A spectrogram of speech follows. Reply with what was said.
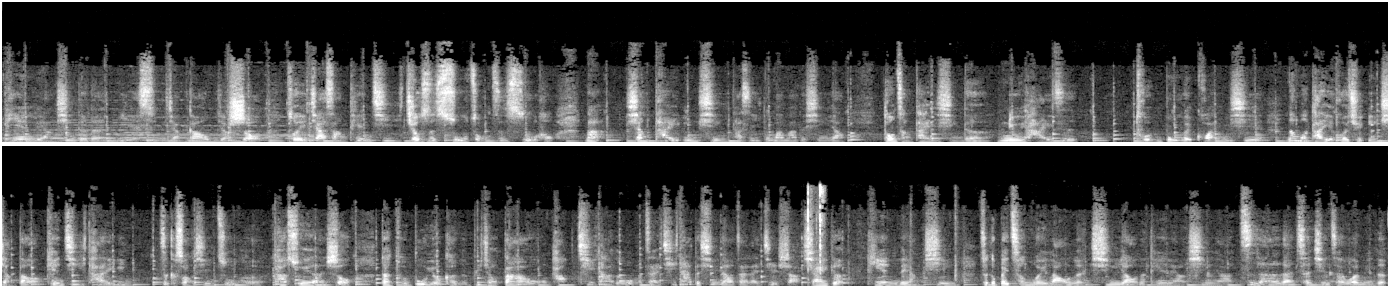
天良星的人也是比较高、比较瘦，所以加上天机就是树中之树哦。那像太阴星，它是一个妈妈的星曜，通常太阴星的女孩子臀部会宽一些，那么它也会去影响到天机太阴这个双星组合。它虽然瘦，但臀部有可能比较大哦。好，其他的我们在其他的星曜再来介绍。下一个天梁星，这个被称为老人星曜的天梁星啊，自然而然呈现在外面的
